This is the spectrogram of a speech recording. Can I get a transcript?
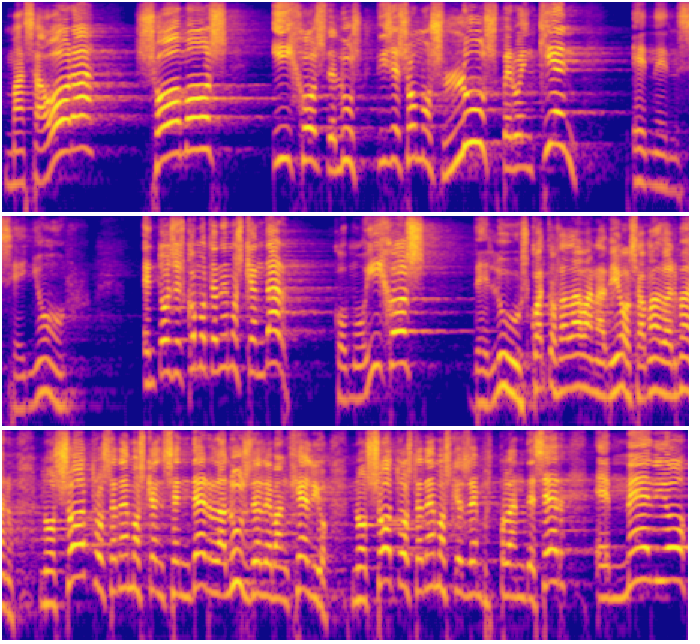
Mas ahora somos hijos de luz. Dice, somos luz, pero ¿en quién? En el Señor. Entonces, ¿cómo tenemos que andar? Como hijos de luz. ¿Cuántos alaban a Dios, amado hermano? Nosotros tenemos que encender la luz del Evangelio. Nosotros tenemos que resplandecer en medio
